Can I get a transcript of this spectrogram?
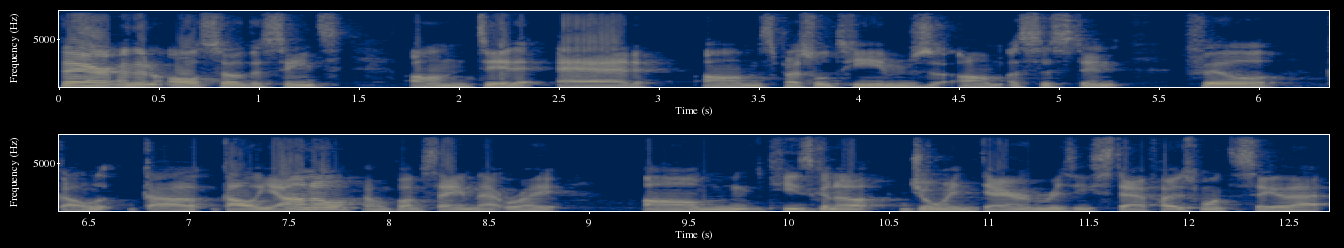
there. And then also the Saints um, did add um, special teams um, assistant Phil Galiano. I hope I'm saying that right. Um, he's to join Darren Rizzi's staff. I just want to say that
